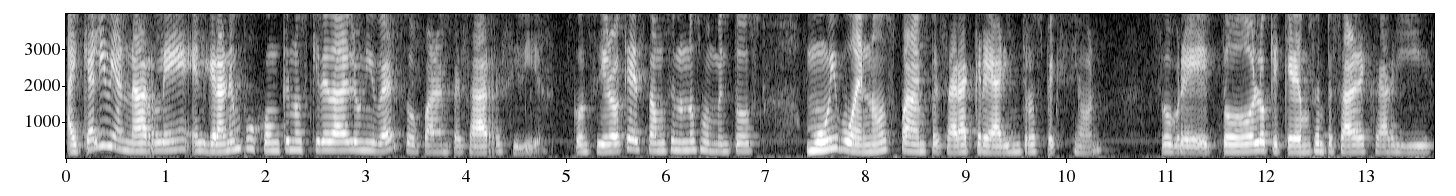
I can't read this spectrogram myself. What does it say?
hay que alivianarle el gran empujón que nos quiere dar el universo para empezar a recibir. Considero que estamos en unos momentos muy buenos para empezar a crear introspección sobre todo lo que queremos empezar a dejar ir,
